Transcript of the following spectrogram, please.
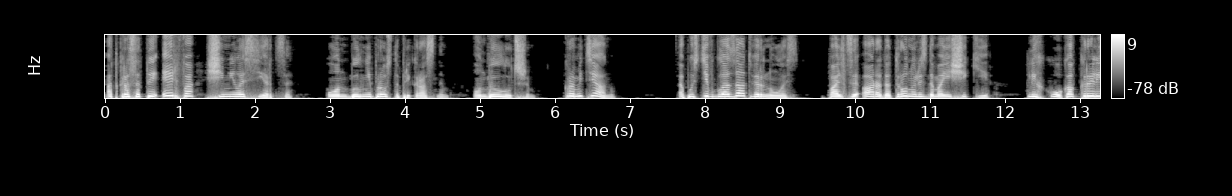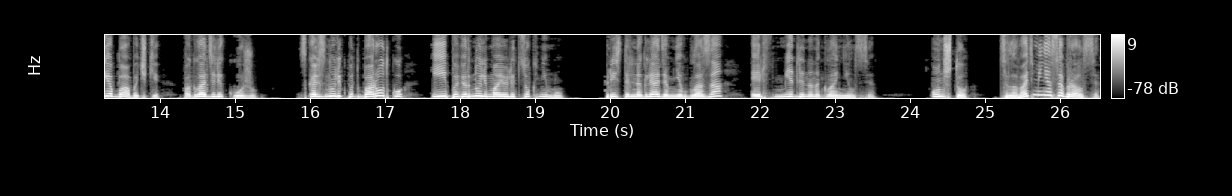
от красоты эльфа щемило сердце. Он был не просто прекрасным, он был лучшим, кроме Тиану. Опустив глаза, отвернулась. Пальцы Ара дотронулись до моей щеки. Легко, как крылья бабочки, погладили кожу. Скользнули к подбородку и повернули мое лицо к нему. Пристально глядя мне в глаза, эльф медленно наклонился. «Он что, целовать меня собрался?»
